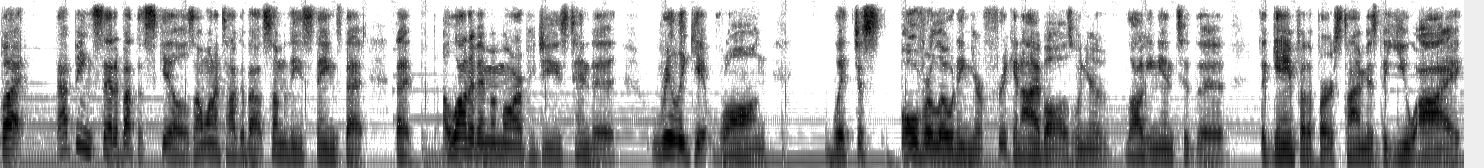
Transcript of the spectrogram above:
But that being said about the skills, I want to talk about some of these things that that a lot of MMORPGs tend to really get wrong with just overloading your freaking eyeballs when you're logging into the the game for the first time is the UI.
